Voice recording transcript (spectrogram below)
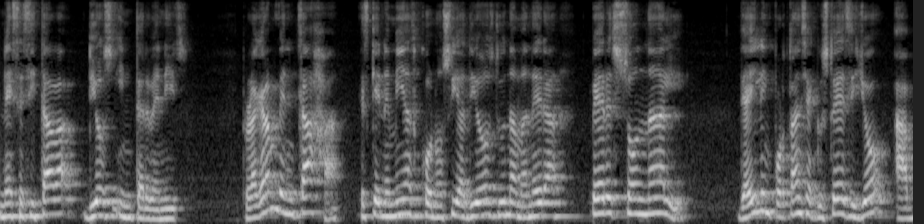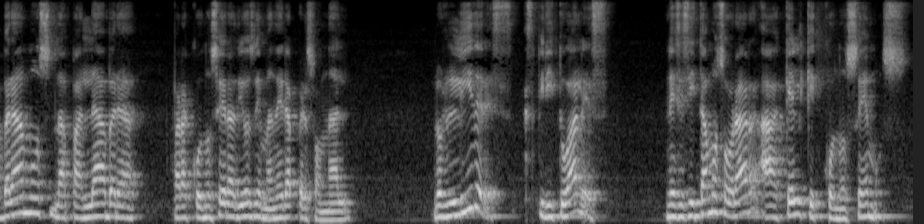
necesitaba Dios intervenir. Pero la gran ventaja es que Nehemías conocía a Dios de una manera personal. De ahí la importancia que ustedes y yo abramos la palabra para conocer a Dios de manera personal. Los líderes espirituales necesitamos orar a aquel que conocemos.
